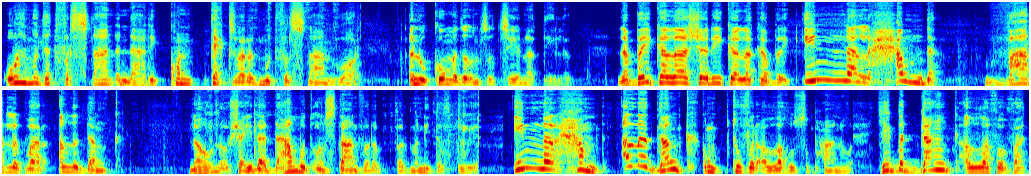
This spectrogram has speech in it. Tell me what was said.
Ons moet dit verstaan in daardie konteks waar dit moet verstaan word. En hoe kom dit ons dit sê natuurlik? Labbaik la sharika lak labbaik. Innal hamda. Waarlik waar alle dank. Nou, nou Shaida, daar moet ons staan vir 'n minuut of twee. Innal hamd, alle dank kom toe vir Allah subhanahu. Jy bedank Allah vir wat?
